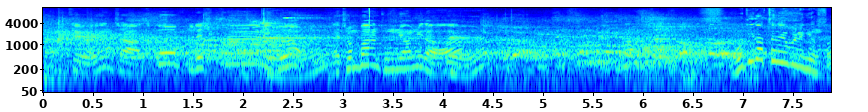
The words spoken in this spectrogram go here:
아무튼 자 스코어 9대 13이고요. 네, 전반 종료합니다. 네. 어디가 트래블링이었어?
